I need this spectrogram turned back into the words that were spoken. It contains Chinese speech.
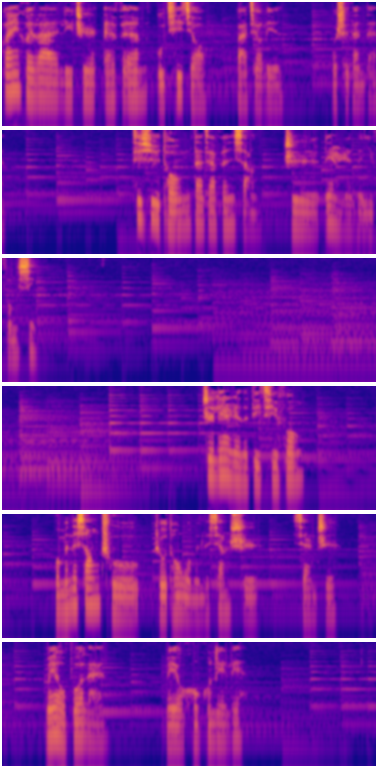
欢迎回来，荔枝 FM 五七九八九零，我是丹丹，继续同大家分享致恋人的一封信。致恋人的第七封，我们的相处如同我们的相识、相知，没有波澜，没有轰轰烈烈。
